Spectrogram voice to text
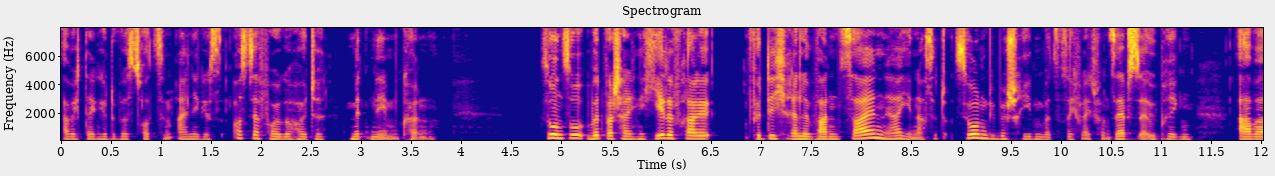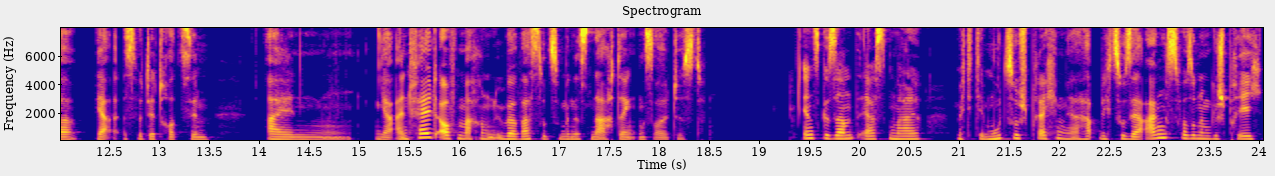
Aber ich denke, du wirst trotzdem einiges aus der Folge heute mitnehmen können. So und so wird wahrscheinlich nicht jede Frage für dich relevant sein, ja, je nach Situation, wie beschrieben, wird es sich vielleicht von selbst erübrigen. Aber ja, es wird dir trotzdem ein, ja, ein Feld aufmachen, über was du zumindest nachdenken solltest. Insgesamt erstmal möchte ich dir Mut zusprechen. Ja, hab nicht zu sehr Angst vor so einem Gespräch,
